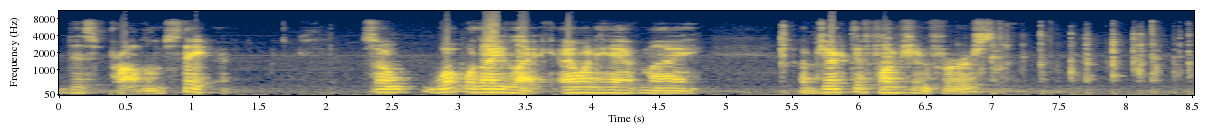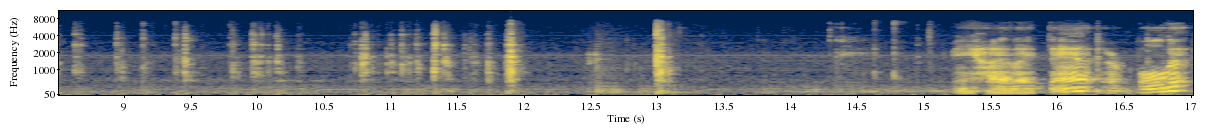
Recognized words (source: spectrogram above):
this problem statement. So what would I like? I want to have my objective function first. Let me highlight that or bold it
